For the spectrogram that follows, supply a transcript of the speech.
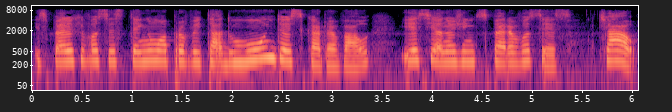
Espero que vocês tenham aproveitado muito esse carnaval e esse ano a gente espera vocês. Tchau!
